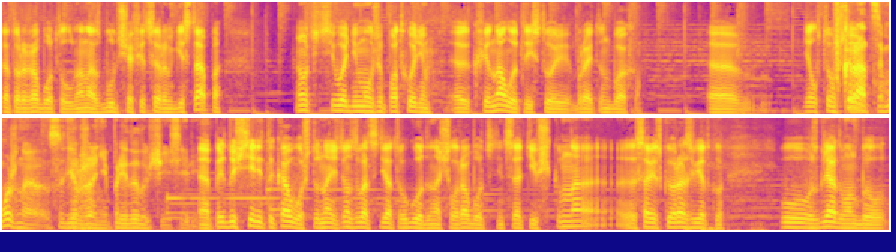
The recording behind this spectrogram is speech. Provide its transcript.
который работал на нас, будучи офицером гестапо. Ну, вот сегодня мы уже подходим э, к финалу этой истории Брайтенбаха. Э, Дело в том, что Вкратце можно содержание предыдущей серии? э, предыдущая серия таково, что значит, он с 29 года начал работать инициативщиком на э, советскую разведку. По взглядам он был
